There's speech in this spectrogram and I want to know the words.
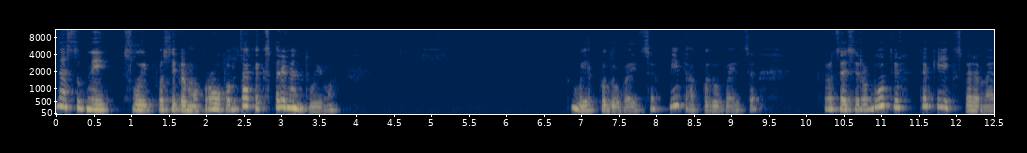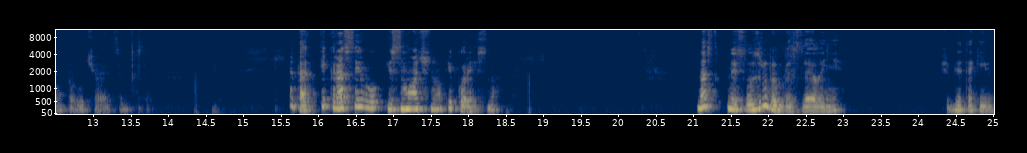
Наступний слой посипемо кропом. Так, експериментуємо. Кому як подобається. Мені так подобається. В процесі роботи такий експеримент виходить. І так, і красиво, і смачно, і корисно. Наступний слой зробимо без зелені, щоб не такий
